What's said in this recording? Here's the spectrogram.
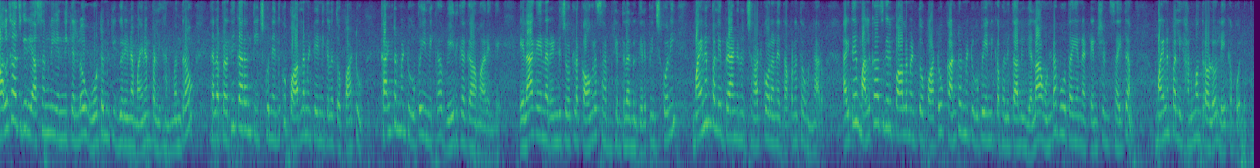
మల్కాజ్గిరి అసెంబ్లీ ఎన్నికల్లో ఓటమికి గురైన మైనంపల్లి హనుమంతరావు తన ప్రతీకారం తీర్చుకునేందుకు పార్లమెంట్ ఎన్నికలతో పాటు కంటోన్మెంట్ ఉప ఎన్నిక వేదికగా మారింది. ఎలాగైనా రెండు చోట్ల కాంగ్రెస్ అభ్యర్థులను గెలిపించుకొని మైనంపల్లి బ్రాండ్ను చాటుకోవాలనే తపనతో ఉన్నారు. అయితే మల్కాజ్గిరి పార్లమెంట్తో పాటు కంటోన్మెంట్ ఉప ఎన్నిక ఫలితాలు ఎలా ఉండబోతాయన్న టెన్షన్ సైతం మైనంపల్లి హనుమంతరావులో లేకపోలేదు.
